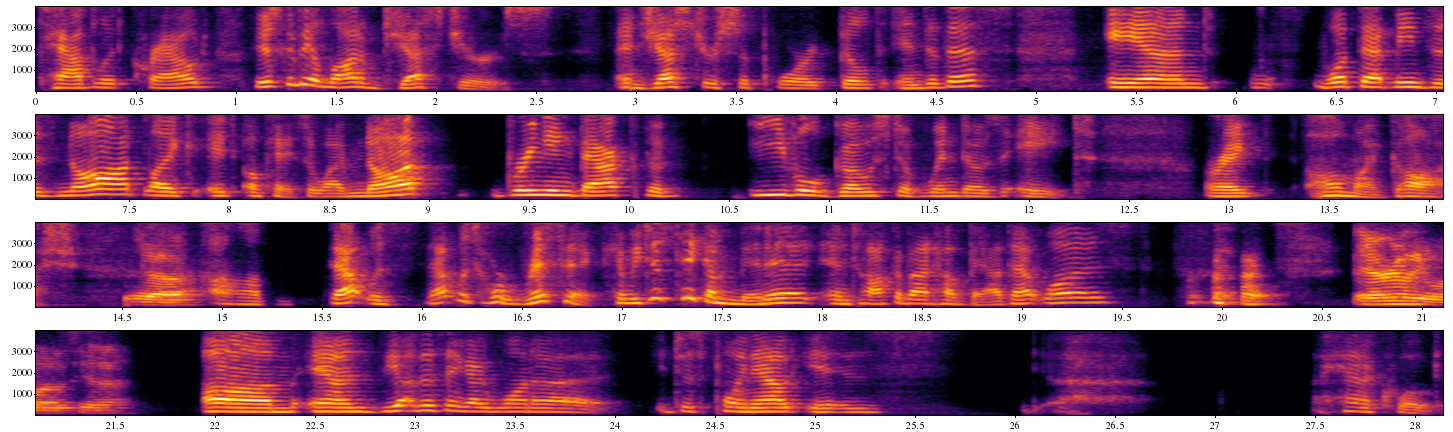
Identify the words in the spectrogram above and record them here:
tablet crowd, there's going to be a lot of gestures and gesture support built into this. And what that means is not like it. Okay, so I'm not bringing back the evil ghost of Windows 8. Right. Oh my gosh. Yeah. Um, that was that was horrific. Can we just take a minute and talk about how bad that was? it really was, yeah. Um, and the other thing I want to just point out is uh, I had a quote.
